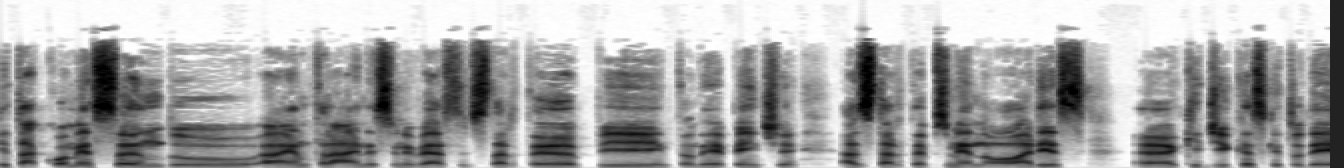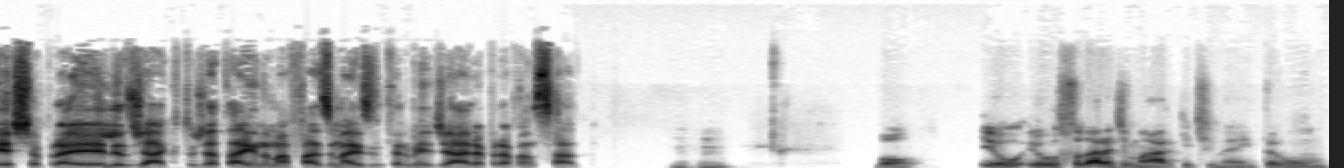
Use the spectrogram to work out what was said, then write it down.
que está começando a entrar nesse universo de startup, então de repente as startups menores, uh, que dicas que tu deixa para eles, já que tu já está aí numa fase mais intermediária para avançado? Uhum. Bom, eu, eu sou da área de marketing, né? Então,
